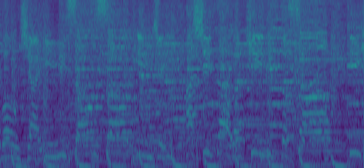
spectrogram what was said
なもんシャイそうそうインジン明日はきっとそう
